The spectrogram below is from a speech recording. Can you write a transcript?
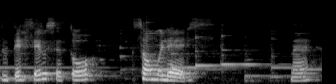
do terceiro setor, são mulheres. Né?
